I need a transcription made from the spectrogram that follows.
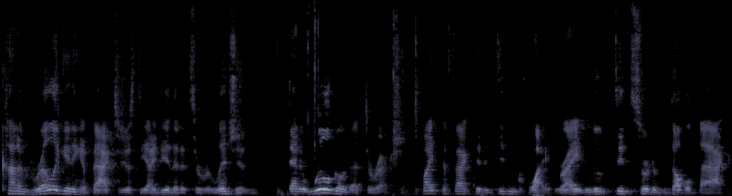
kind of relegating it back to just the idea that it's a religion, that it will go that direction, despite the fact that it didn't quite. Right? Luke did sort of double back.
